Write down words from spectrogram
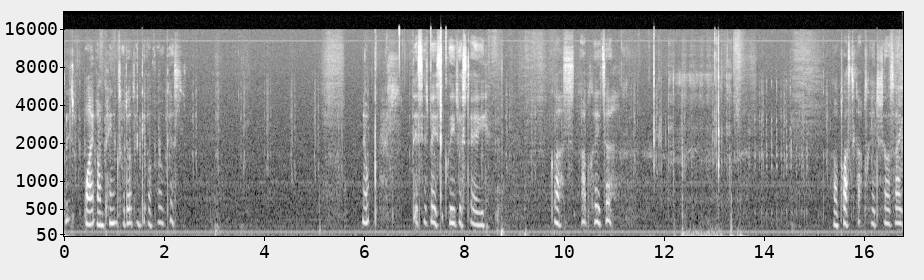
But it's white on pink so I don't think it'll focus. Nope. This is basically just a glass applicator. Or plastic applicator shall I say.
